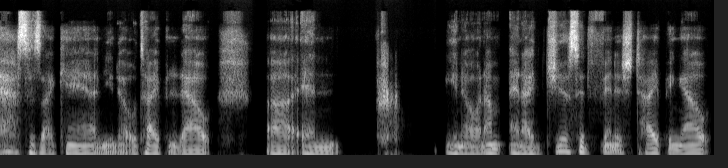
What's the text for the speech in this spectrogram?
fast as I can, you know, typing it out, uh, and you know, and I'm and I just had finished typing out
